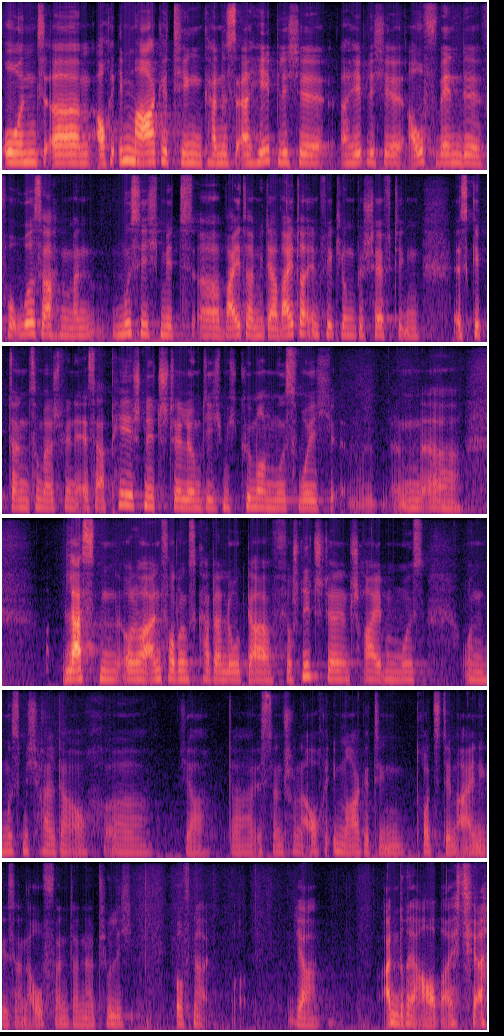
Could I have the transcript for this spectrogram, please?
und ähm, auch im Marketing kann es erhebliche, erhebliche Aufwände verursachen. Man muss sich mit, äh, weiter, mit der Weiterentwicklung beschäftigen. Es gibt dann zum Beispiel eine SAP-Schnittstelle, um die ich mich kümmern muss, wo ich einen äh, Lasten- oder Anforderungskatalog da für Schnittstellen schreiben muss und muss mich halt da auch, äh, ja, da ist dann schon auch im Marketing trotzdem einiges an Aufwand dann natürlich auf einer ja, andere Arbeit. Ja,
